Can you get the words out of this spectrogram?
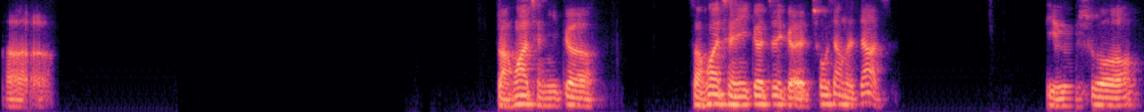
呃，转化成一个，转换成一个这个抽象的价值，比如说，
